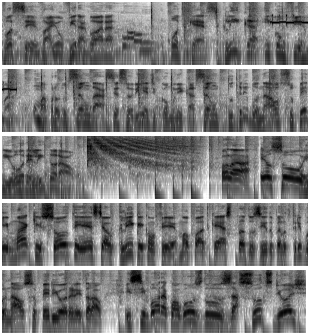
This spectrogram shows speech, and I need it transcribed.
Você vai ouvir agora o podcast Clica e Confirma, uma produção da Assessoria de Comunicação do Tribunal Superior Eleitoral. Olá, eu sou o Rimac Souto e este é o Clica e Confirma, o podcast produzido pelo Tribunal Superior Eleitoral. E simbora com alguns dos assuntos de hoje?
